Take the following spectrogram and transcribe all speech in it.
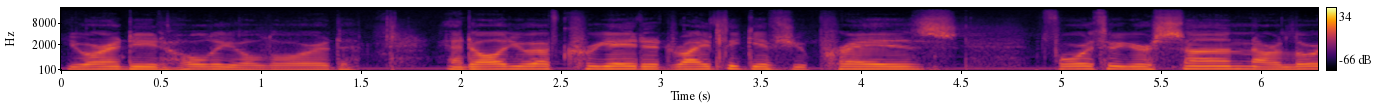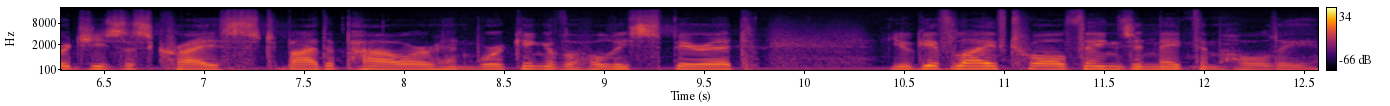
You are indeed holy, O Lord, and all you have created rightly gives you praise. For through your Son, our Lord Jesus Christ, by the power and working of the Holy Spirit, you give life to all things and make them holy.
